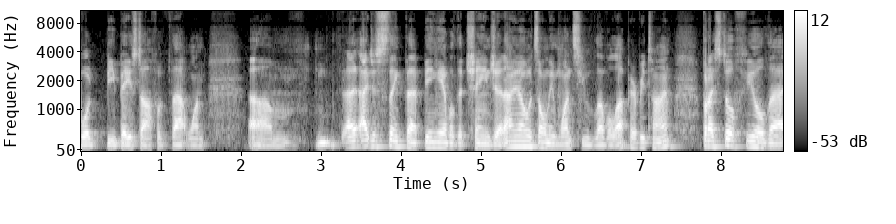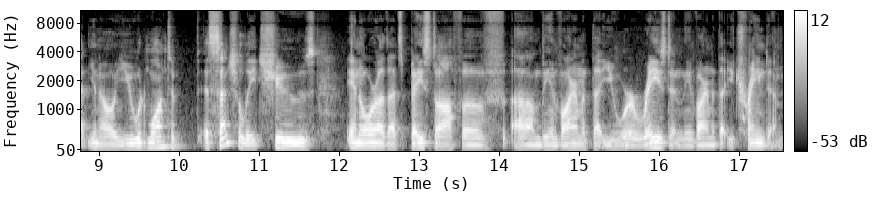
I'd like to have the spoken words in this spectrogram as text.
would be based off of that one. Um, I, I just think that being able to change it, I know it's only once you level up every time, but I still feel that, you know, you would want to essentially choose an aura that's based off of um, the environment that you were raised in, the environment that you trained in.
